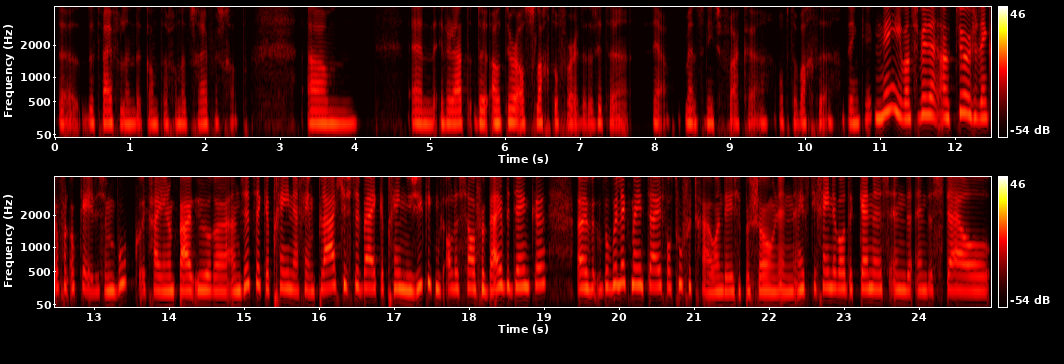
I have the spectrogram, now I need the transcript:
de, de twijfelende kanten van het schrijverschap. Um, en inderdaad, de auteur als slachtoffer, er zitten ja, mensen niet zo vaak uh, op te wachten, denk ik. Nee, want ze willen een auteur. Ze denken van, oké, dit is een boek. Ik ga hier een paar uren aan zitten. Ik heb geen, uh, geen plaatjes erbij. Ik heb geen muziek. Ik moet alles zelf erbij bedenken. Uh, wil ik mijn tijd wel toevertrouwen aan deze persoon? En heeft diegene wel de kennis en de, en de stijl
